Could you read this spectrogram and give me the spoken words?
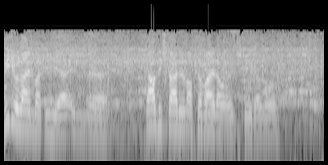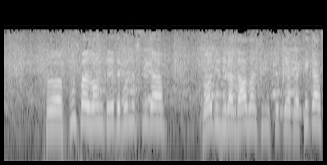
Videoleinwand, die hier im äh, Gazi-Stadion auf der Waldau entsteht. Also für Fußballsaison dritte Bundesliga sollte sie dann da sein für die Stuttgarter Kickers.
